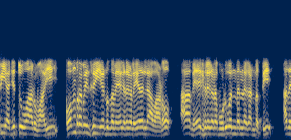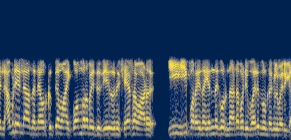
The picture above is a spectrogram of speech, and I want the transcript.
P Ajith കുമാറുമായി കോംപ്രമൈസ് ചെയ്യേണ്ടുന്ന മേഖലകൾ ഏതെല്ലാമാണോ ആ മേഖലകളെ മുഴുവൻ തന്നെ കണ്ടെത്തി അതെല്ലാം അവിടെയെല്ലാം തന്നെ അവർ കൃത്യമായി കോംപ്രമൈസ് ചെയ്തതിന് ശേഷമാണ് ഈ ഈ പറയുന്ന എന്തെങ്കിലും ഒരു നടപടി വരുന്നുണ്ടെങ്കിൽ വരിക.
